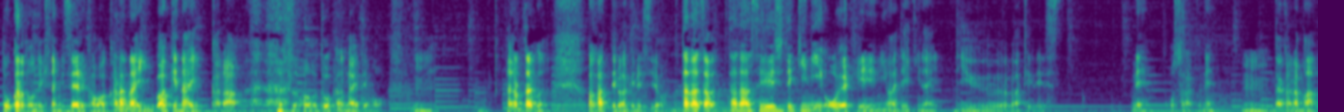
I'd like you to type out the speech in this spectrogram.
どこから飛んできたミサイルかわからないわけないから、あの、どう考えても。うん。だから多分、分かってるわけですよ。ただ、ただ政治的に公にはできないっていうわけです。ね。おそらくね。うん。だからまあ、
